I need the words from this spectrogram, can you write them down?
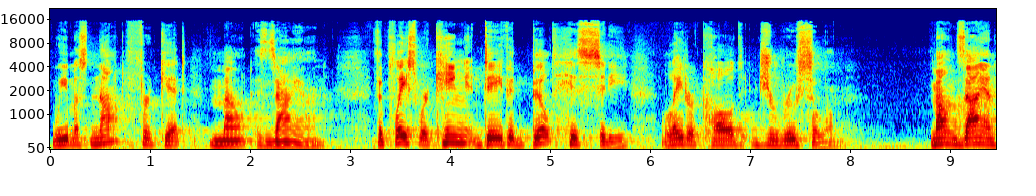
we must not forget Mount Zion, the place where King David built his city, later called Jerusalem. Mount Zion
